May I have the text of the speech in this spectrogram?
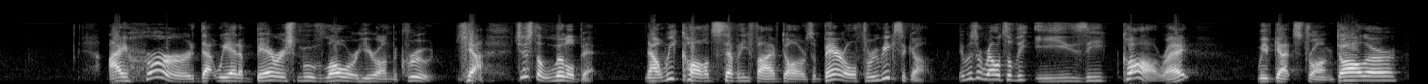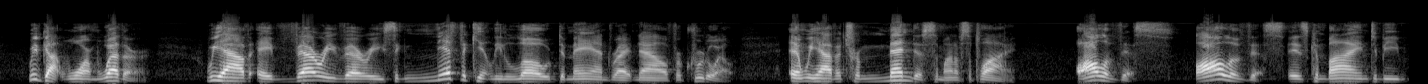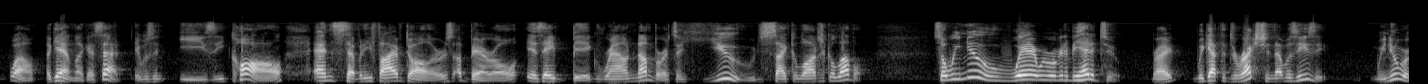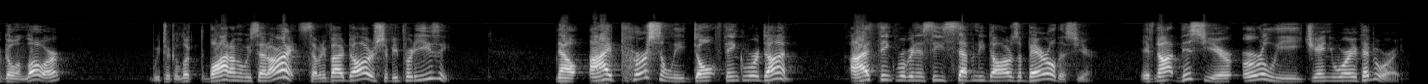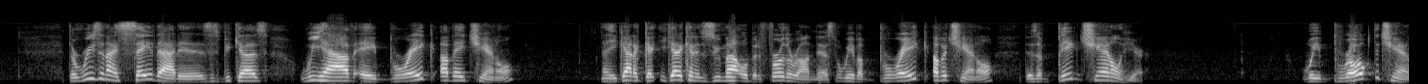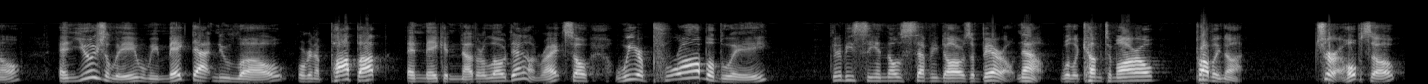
I heard that we had a bearish move lower here on the crude. Yeah, just a little bit. Now, we called $75 a barrel three weeks ago. It was a relatively easy call, right? We've got strong dollar. We've got warm weather. We have a very, very significantly low demand right now for crude oil. And we have a tremendous amount of supply. All of this all of this is combined to be, well, again, like I said, it was an easy call, and $75 a barrel is a big round number. It's a huge psychological level. So we knew where we were going to be headed to, right? We got the direction that was easy. We knew we were going lower. We took a look at the bottom and we said, all right, $75 should be pretty easy. Now, I personally don't think we're done. I think we're going to see $70 a barrel this year if not this year, early January, February. The reason I say that is, is because we have a break of a channel. Now you got to you got to kind of zoom out a little bit further on this, but we have a break of a channel. There's a big channel here. We broke the channel, and usually when we make that new low, we're going to pop up and make another low down, right? So we are probably going to be seeing those $70 a barrel. Now, will it come tomorrow? Probably not. Sure, I hope so.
